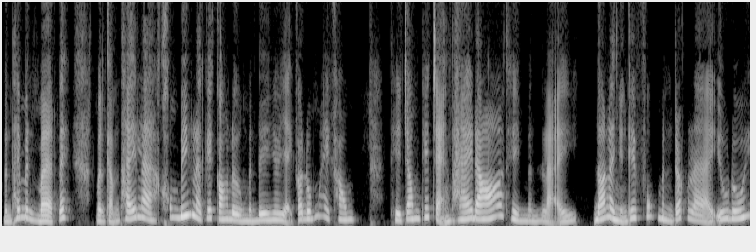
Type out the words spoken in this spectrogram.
mình thấy mình mệt đấy, mình cảm thấy là không biết là cái con đường mình đi như vậy có đúng hay không thì trong cái trạng thái đó thì mình lại, đó là những cái phút mình rất là yếu đuối.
